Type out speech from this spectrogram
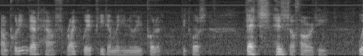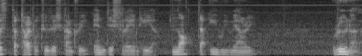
I'm putting that house right where Peter Mihinui put it, because that's his authority with the title to this country in this land here, not the iwi Maori Runanga.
